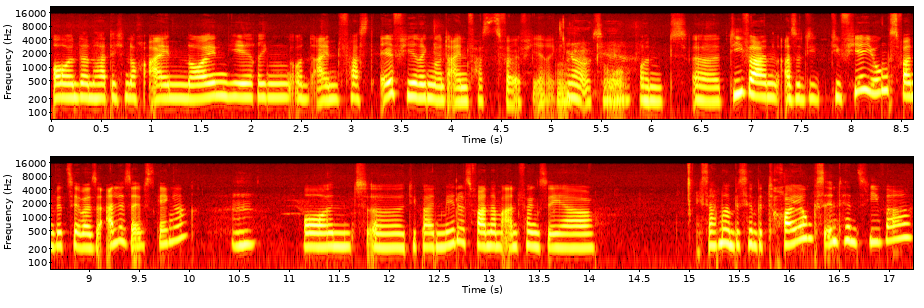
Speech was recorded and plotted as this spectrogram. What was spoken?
Und dann hatte ich noch einen neunjährigen und einen fast elfjährigen und einen fast zwölfjährigen. Ja, okay. So. Und äh, die waren, also die, die vier Jungs waren witzigerweise alle Selbstgänger. Und äh, die beiden Mädels waren am Anfang sehr, ich sag mal, ein bisschen betreuungsintensiver,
